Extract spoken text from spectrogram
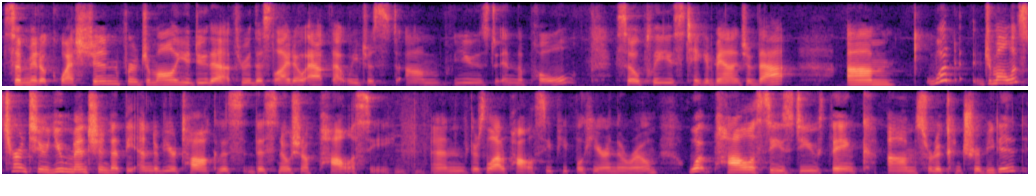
submit a question for Jamal, you do that through the Slido app that we just um, used in the poll. So please take advantage of that. Um, what Jamal? Let's turn to you. Mentioned at the end of your talk this this notion of policy, mm-hmm. and there's a lot of policy people here in the room. What policies do you think um, sort of contributed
